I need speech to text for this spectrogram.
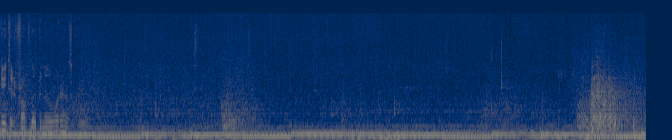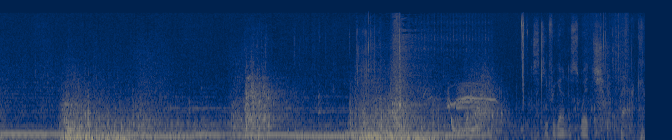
You did a front flip into the water? That's crazy. Forgetting to switch back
